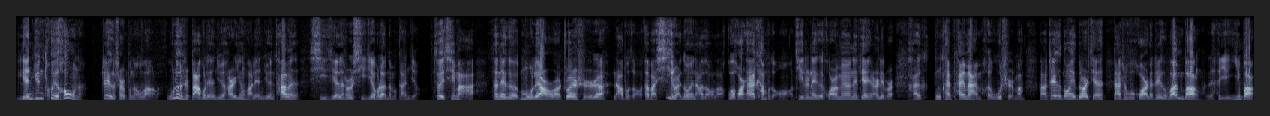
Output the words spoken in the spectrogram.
联军退后呢，这个事儿不能忘了。无论是八国联军还是英法联军，他们洗劫的时候洗劫不了那么干净，最起码他那个木料啊、砖石啊拿不走，他把细软东西拿走了，国画他还看不懂。记着那个《火烧圆明》那电影里边还公开拍卖嘛，很无耻嘛。啊，这个东西多少钱？拿这幅画来，这个万磅，一一磅。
